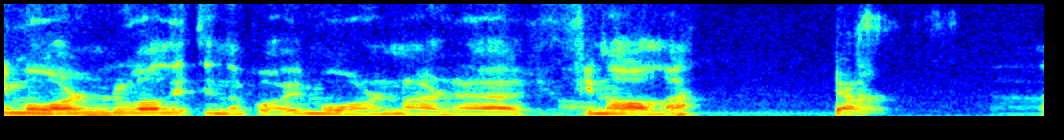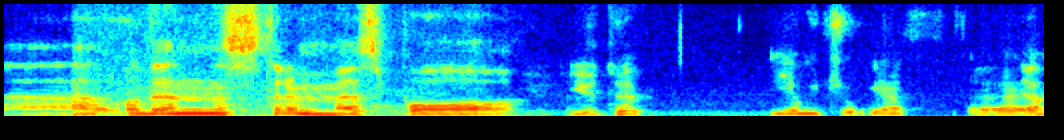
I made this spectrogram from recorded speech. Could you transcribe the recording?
I morgen, du var litt inne på, i morgen er det finale. Ja, Eh, og den strømmes på YouTube. YouTube, ja. Øh, Ja.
